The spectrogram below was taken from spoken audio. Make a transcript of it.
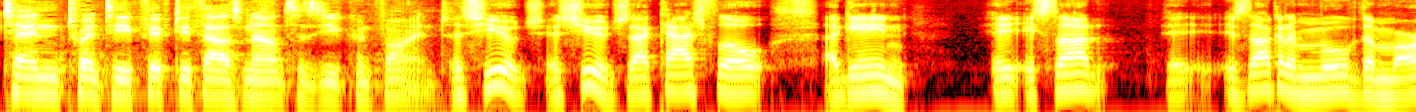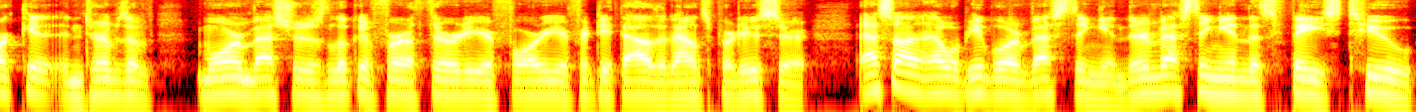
10, 20, 50,000 ounces you can find. It's huge. It's huge. That cash flow again, it's not it's not going to move the market in terms of more investors looking for a 30 or 40 or 50,000 ounce producer. That's not what people are investing in. They're investing in this phase two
